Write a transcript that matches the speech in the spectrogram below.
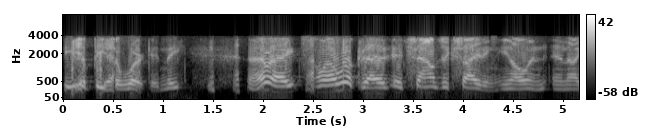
He's a piece Yeah. of work, isn't he? All right. Well, look, uh, it sounds exciting, you know, and and I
